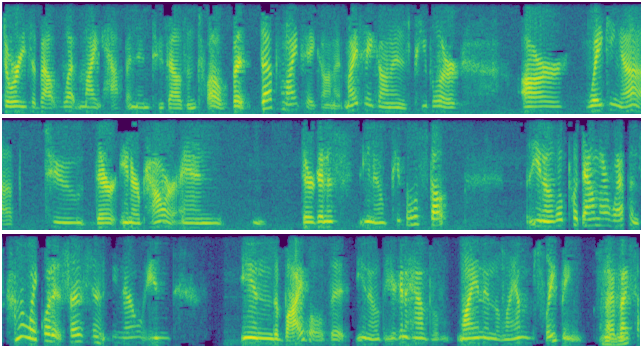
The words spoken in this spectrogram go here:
stories about what might happen in 2012, but that's my take on it. My take on it is people are are waking up to their inner power, and they're going to, you know, people will stop. You know, they'll put down their weapons, kind of like what it says, in, you know, in in the Bible that you know that you're going to have the lion and the lamb sleeping side Mhm. by side.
